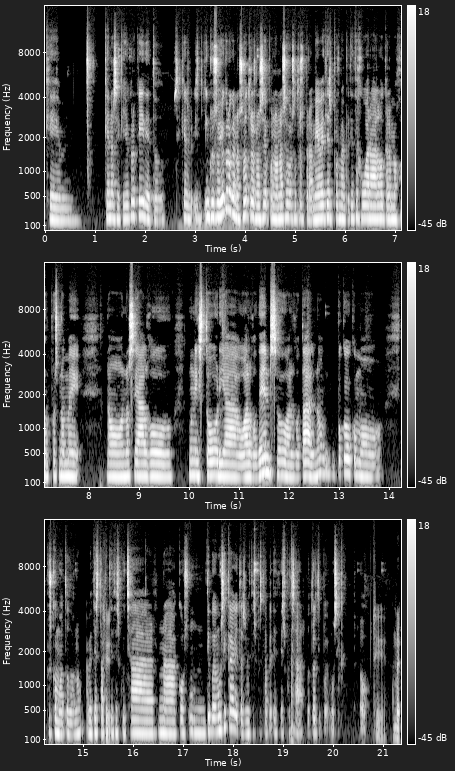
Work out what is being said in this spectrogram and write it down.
que que no sé, que yo creo que hay de todo. Sí que incluso yo creo que nosotros, no sé, bueno, no sé vosotros, pero a mí a veces pues me apetece jugar a algo que a lo mejor pues no me no, no sea algo una historia o algo denso o algo tal, ¿no? Un poco como pues como todo, ¿no? A veces te apetece escuchar una un tipo de música y otras veces pues te apetece escuchar otro tipo de música. Sí, hombre,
